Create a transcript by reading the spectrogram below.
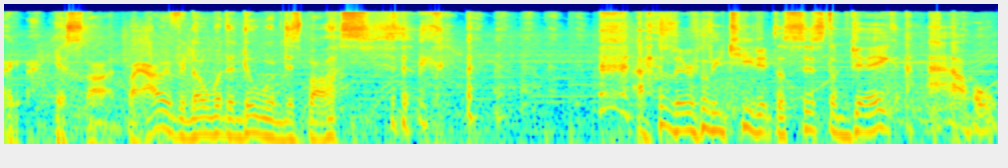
I, I guess not. Like, I don't even know what to do with this boss. I literally cheated the system, gang. Ow.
